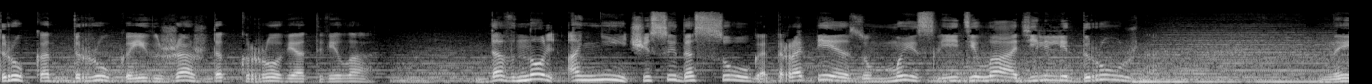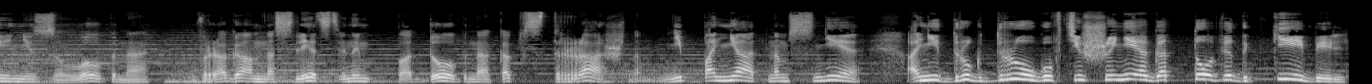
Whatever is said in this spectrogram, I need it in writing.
друг от друга их жажда крови отвела? Давно ль они часы досуга, трапезу, мысли и дела делили дружно? Ныне злобно, врагам наследственным подобно, как в страшном, непонятном сне, они друг другу в тишине готовят гибель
